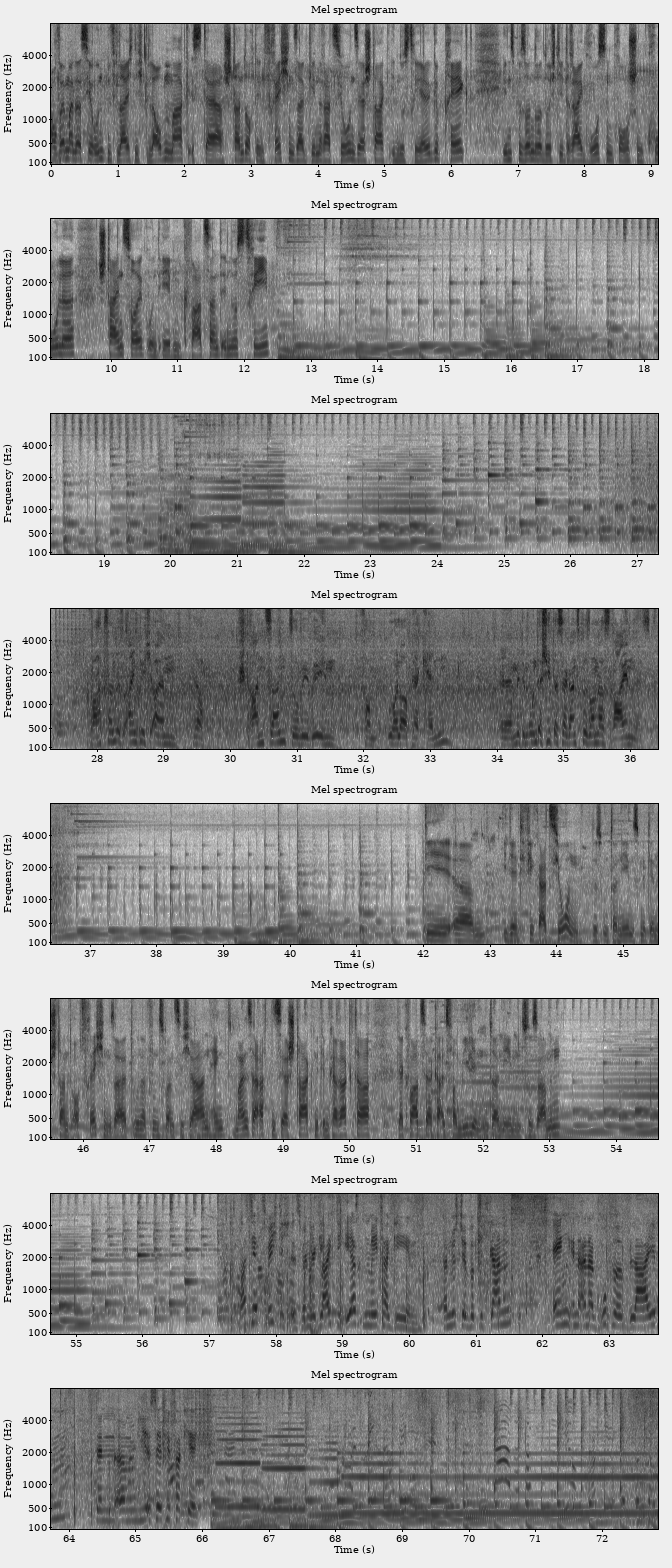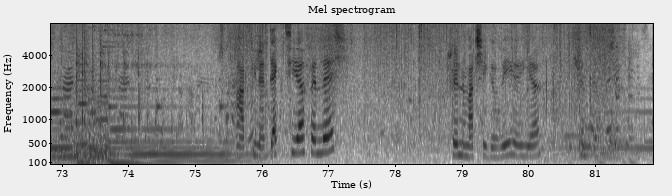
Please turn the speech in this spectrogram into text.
Auch wenn man das hier unten vielleicht nicht glauben mag, ist der Standort in Frechen seit Generationen sehr stark industriell geprägt. Insbesondere durch die drei großen Branchen Kohle, Steinzeug und eben Quarzsandindustrie. Quarzsand ist eigentlich ein ja, Strandsand, so wie wir ihn vom Urlaub her kennen, äh, mit dem Unterschied, dass er ganz besonders rein ist. Die ähm, Identifikation des Unternehmens mit dem Standort Frechen seit 125 Jahren hängt meines Erachtens sehr stark mit dem Charakter der Quarzwerke als Familienunternehmen zusammen. Was jetzt wichtig ist, wenn wir gleich die ersten Meter gehen, dann müsst ihr wirklich ganz eng in einer Gruppe bleiben, denn ähm, hier ist sehr viel Verkehr. Man hat viel entdeckt hier, finde ich. Schöne matschige Wege hier. Ich finde es witzig.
